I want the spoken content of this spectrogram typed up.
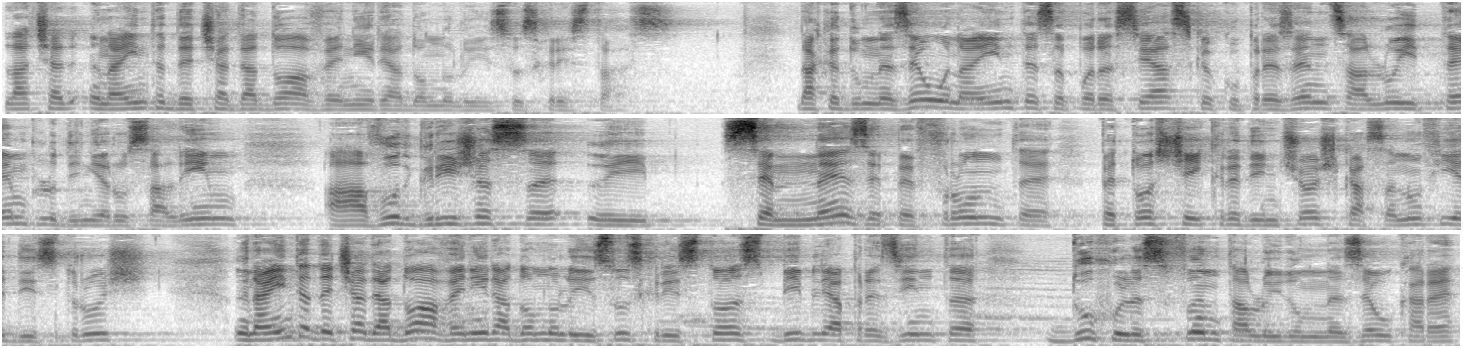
la cea, înainte de cea de-a doua venire a Domnului Isus Hristos. Dacă Dumnezeu, înainte să părăsească cu prezența Lui templu din Ierusalim, a avut grijă să îi semneze pe frunte pe toți cei credincioși ca să nu fie distruși, Înainte de cea de-a doua venire a Domnului Isus Hristos, Biblia prezintă Duhul Sfânt al lui Dumnezeu care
